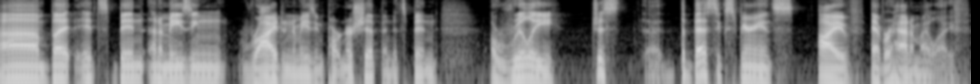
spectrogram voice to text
Um, but it's been an amazing ride, an amazing partnership, and it's been a really just uh, the best experience I've ever had in my life.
